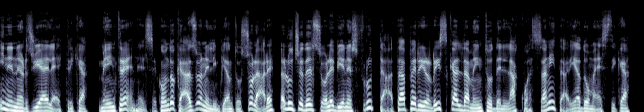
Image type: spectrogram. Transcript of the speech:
in energia elettrica, mentre, nel secondo caso, nell'impianto solare, la luce del sole viene sfruttata per il riscaldamento dell'acqua sanitaria domestica.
